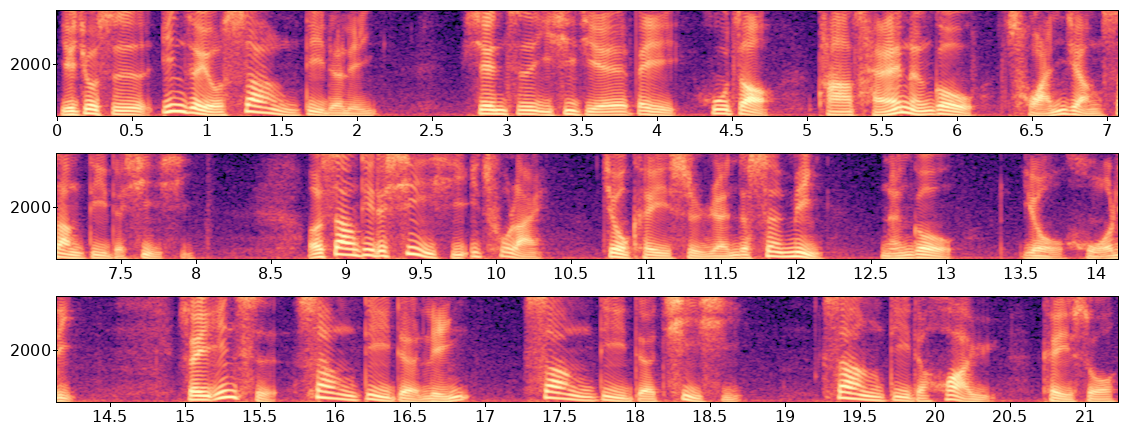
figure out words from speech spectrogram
也就是因着有上帝的灵，先知以西结被呼召，他才能够传讲上帝的信息。而上帝的信息一出来，就可以使人的生命能够有活力。所以，因此，上帝的灵、上帝的气息、上帝的话语，可以说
